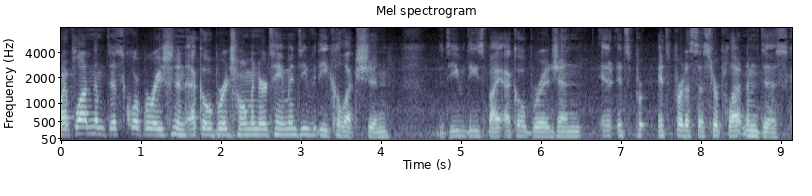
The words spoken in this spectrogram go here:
my Platinum Disc Corporation and Echo Bridge Home Entertainment DVD collection. The DVDs by Echo Bridge and its its predecessor Platinum Disc.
